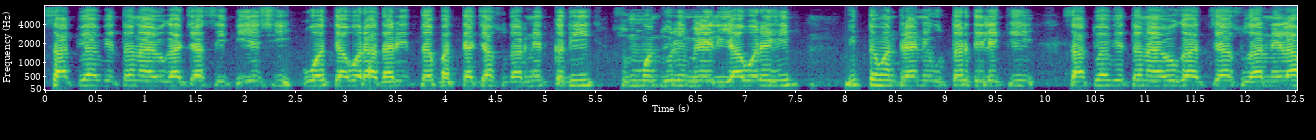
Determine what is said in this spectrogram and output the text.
सातव्या वेतन आयोगाच्या सीपीएसी व त्यावर आधारित भत्त्याच्या सुधारणेत कधी मंजुरी मिळेल? यावरही वित्त मंत्र्यांनी उत्तर दिले की सातव्या वेतन आयोगाच्या सुधारणेला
